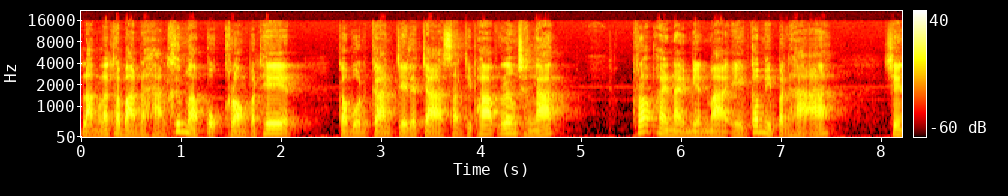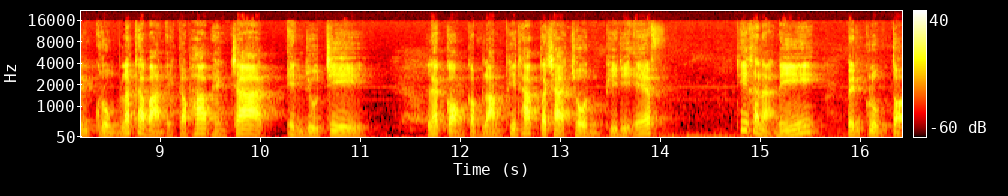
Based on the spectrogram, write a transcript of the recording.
หลังรัฐบาลทหารขึ้นมาปกครองประเทศ กระบวนการเจรจาสันติภาพเริ่มชะงัก เพราะภายในเมียนมาเองก็มีปัญหา เช่นกลุ่มรัฐบาลเอกภาพแห่งชาติ NUG และกองกำลังพิทักษ์ประชาชน PDF ที่ขณะนี้เป็นกลุ่มต่อ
